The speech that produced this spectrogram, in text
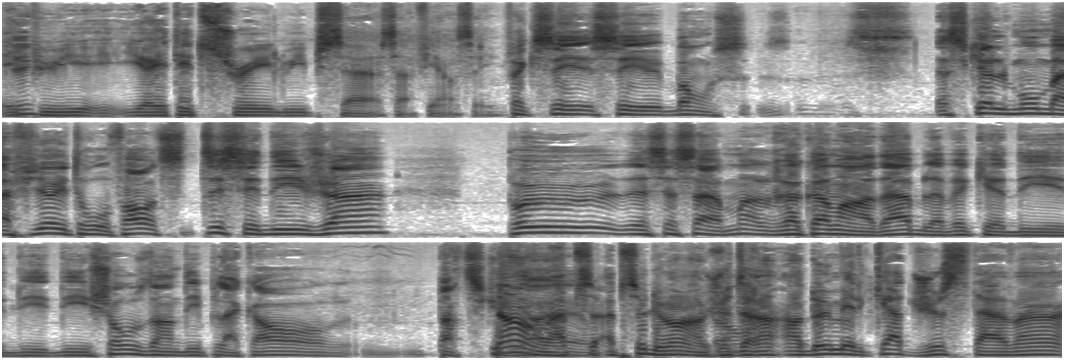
et puis il a été tuer lui puis sa, sa fiancée. Fait que c'est bon. Est-ce que le mot mafia est trop fort? Tu sais, c'est des gens peu nécessairement recommandables avec des, des, des, choses dans des placards particuliers. Non, absolument. Je veux dire, en 2004, juste avant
